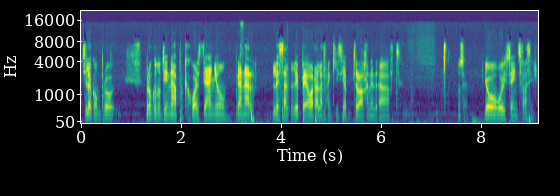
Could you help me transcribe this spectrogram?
Si la compro, Broncos no tiene nada por qué jugar este año. Ganar le sale peor a la franquicia, se baja en el draft. No sé, yo voy Saints fácil.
